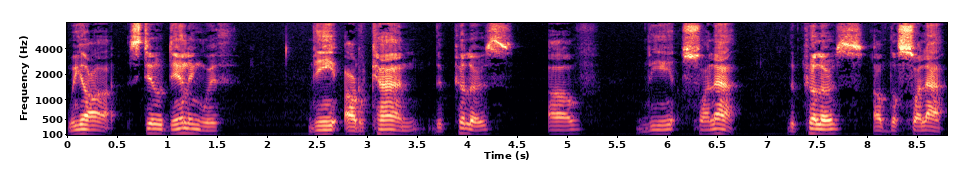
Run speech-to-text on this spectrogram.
We are still dealing with the arkan, the pillars of the salah, the pillars of the salah.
